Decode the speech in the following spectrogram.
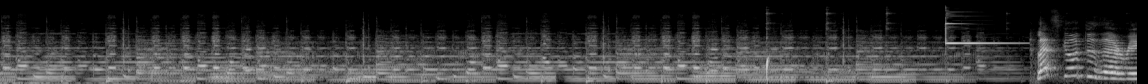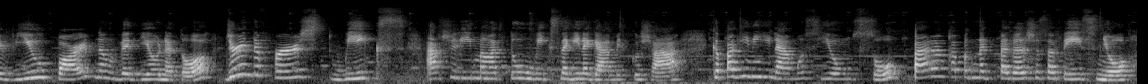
Let's go to the review part ng video na to. During the first weeks Actually, mga 2 weeks na ginagamit ko siya. Kapag hinihilamos yung soap, parang kapag nagtagal siya sa face nyo,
